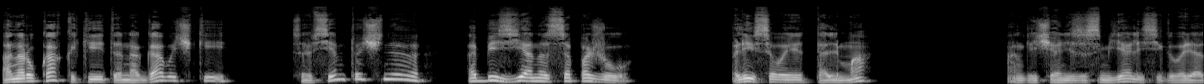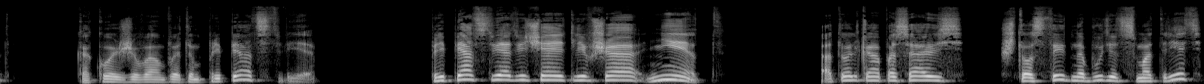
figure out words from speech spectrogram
а на руках какие-то нагавочки, совсем точно обезьяна-сапожу, плисовая тальма. Англичане засмеялись и говорят, «Какое же вам в этом препятствие?» «Препятствие, — отвечает левша, — нет, а только опасаюсь, что стыдно будет смотреть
